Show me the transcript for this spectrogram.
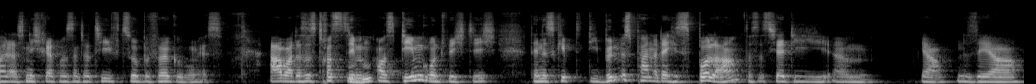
weil das nicht repräsentativ zur Bevölkerung ist. Aber das ist trotzdem mhm. aus dem Grund wichtig, denn es gibt die Bündnispartner der Hisbollah, das ist ja die, ähm, ja, eine sehr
